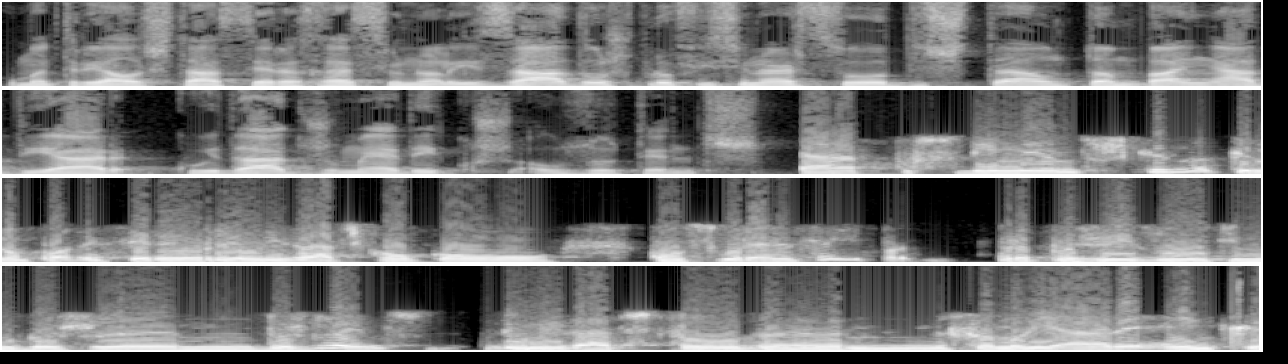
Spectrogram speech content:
O material está a ser racionalizado. Os profissionais de saúde estão também a adiar cuidados médicos aos utentes. Há procedimentos que, que não podem ser realizados com, com, com segurança e para prejuízo último dos, hum, dos doentes. De unidades de saúde hum, familiar em que,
